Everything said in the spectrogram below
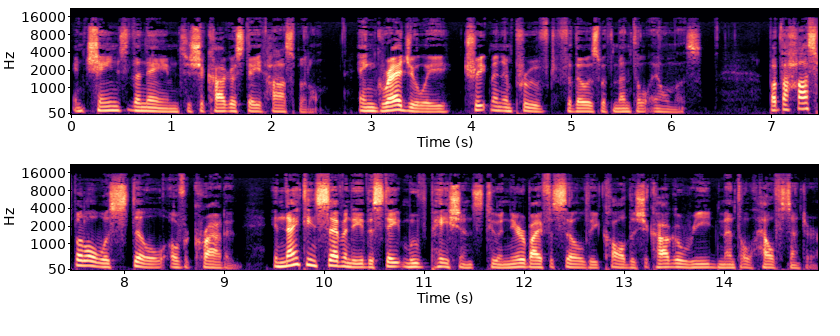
and changed the name to Chicago State Hospital, and gradually treatment improved for those with mental illness. But the hospital was still overcrowded. In 1970, the state moved patients to a nearby facility called the Chicago Read Mental Health Center.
